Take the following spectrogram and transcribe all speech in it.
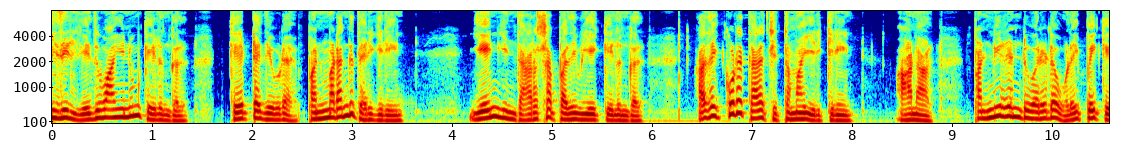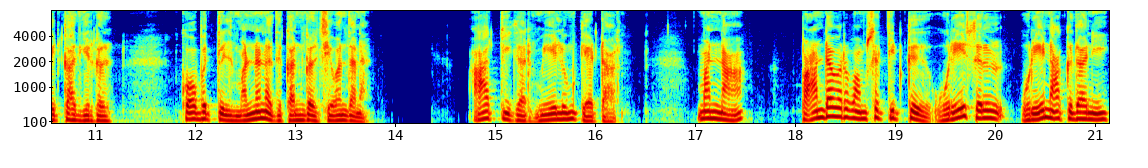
இதில் எதுவாயினும் கேளுங்கள். கேட்டதை விட பன்மடங்கு தருகிறேன். ஏன் இந்த அரச பதவியை கேளுங்கள்? அதை கூட தர சித்தமாய் இருக்கிறேன் ஆனால் பன்னிரண்டு வருட உழைப்பை கேட்காதீர்கள். கோபத்தில் மன்னனது கண்கள் சிவந்தன. ஆத்திகர் மேலும் கேட்டார். மன்னா பாண்டவர் வம்சத்திற்கு ஒரே செல் ஒரே நாக்குதானே?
